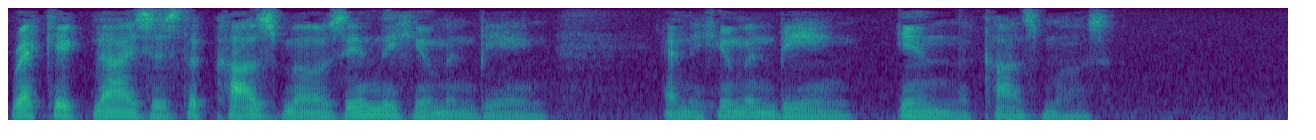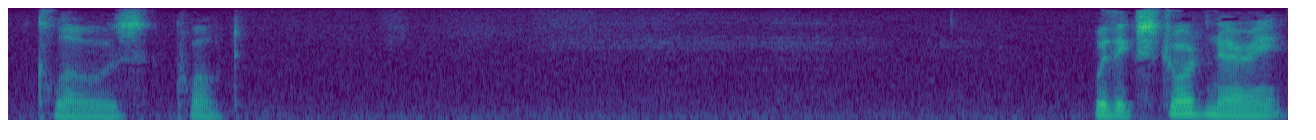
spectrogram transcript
recognizes the cosmos in the human being, and the human being in the cosmos. Close quote. With extraordinary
